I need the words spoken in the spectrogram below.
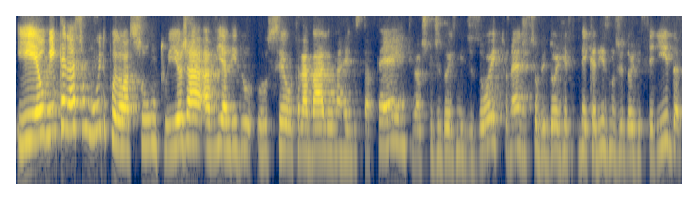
E eu me interesso muito pelo assunto, e eu já havia lido o seu trabalho na revista PEN, acho que de 2018, né, de, sobre dor, mecanismos de dor referida,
